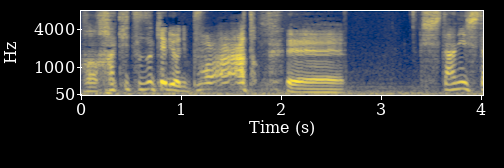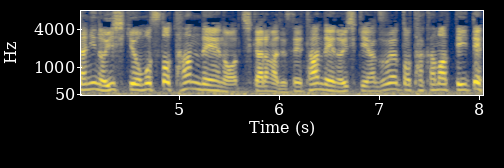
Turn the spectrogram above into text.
吐き続けるように、ブワーっと、えー、下に下にの意識を持つと丹田への力がですね、丹田への意識がずっと高まっていて、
